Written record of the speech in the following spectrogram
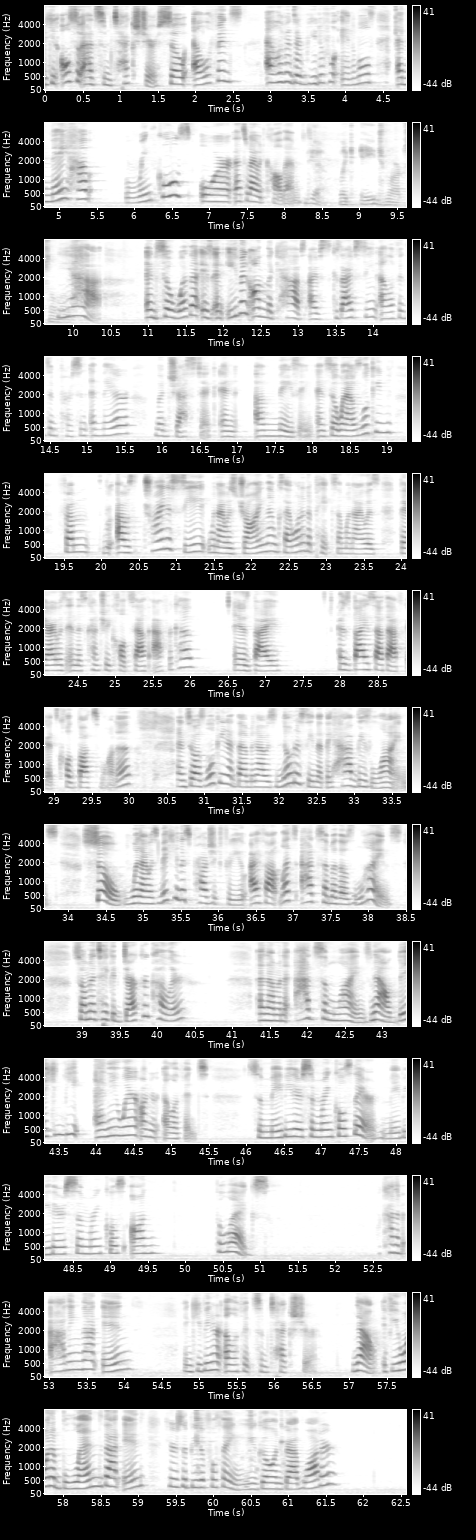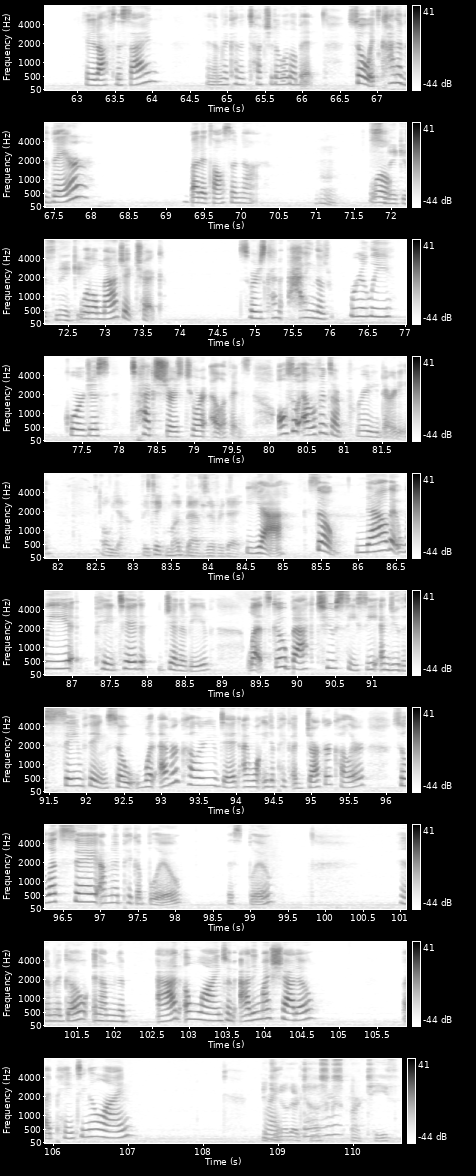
we can also add some texture. So elephants, elephants are beautiful animals and they have wrinkles or that's what I would call them. Yeah, like age marks almost. Yeah. And so what that is, and even on the calves, I've because I've seen elephants in person and they're majestic and amazing. And so when I was looking from I was trying to see when I was drawing them because I wanted to paint some when I was there. I was in this country called South Africa, and it was by it was by South Africa. It's called Botswana. And so I was looking at them and I was noticing that they have these lines. So when I was making this project for you, I thought, let's add some of those lines. So I'm going to take a darker color and I'm going to add some lines. Now, they can be anywhere on your elephant. So maybe there's some wrinkles there. Maybe there's some wrinkles on the legs. We're kind of adding that in and giving our elephant some texture. Now, if you want to blend that in, here's a beautiful thing. You go and grab water, hit it off to the side, and I'm going to kind of touch it a little bit. So it's kind of there, but it's also not. Hmm. Little- Sneaky, sneaky. Little magic trick. So we're just kind of adding those really gorgeous textures to our elephants. Also, elephants are pretty dirty. oh yeah, they take mud baths every day. Yeah. So now that we painted Genevieve, let's go back to Cece and do the same thing. So whatever color you did, I want you to pick a darker color. So let's say I'm gonna pick a blue, this blue. And I'm gonna go and I'm gonna add a line. So I'm adding my shadow by painting a line. Did Right you know their there. tusks are teeth?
